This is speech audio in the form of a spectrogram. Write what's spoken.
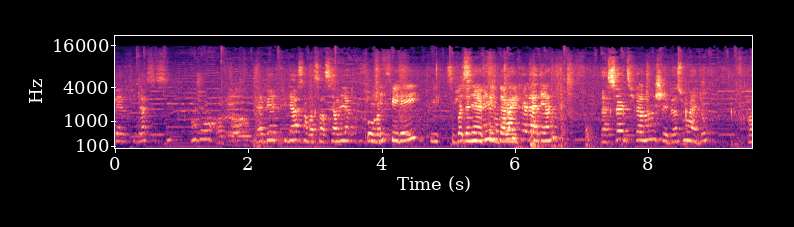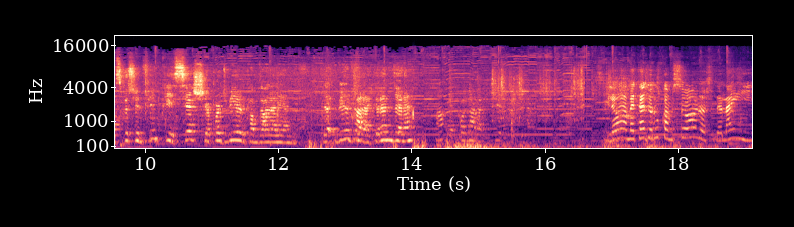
Belle filasse ici. Bonjour. La belle filasse, on va s'en servir pour Pour filer, puis tu vas donner un fil de la laine. La seule différence, j'ai besoin d'eau. Parce que c'est une fibre qui est sèche, il n'y a pas d'huile comme dans la laine. L'huile dans la graine de lin, Ah. il n'y a pas dans la fibre. Puis là, en mettant de l'eau comme ça, le lin, il...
